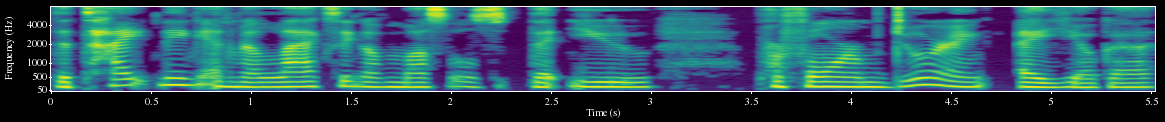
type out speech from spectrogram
The tightening and relaxing of muscles that you perform during a yoga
